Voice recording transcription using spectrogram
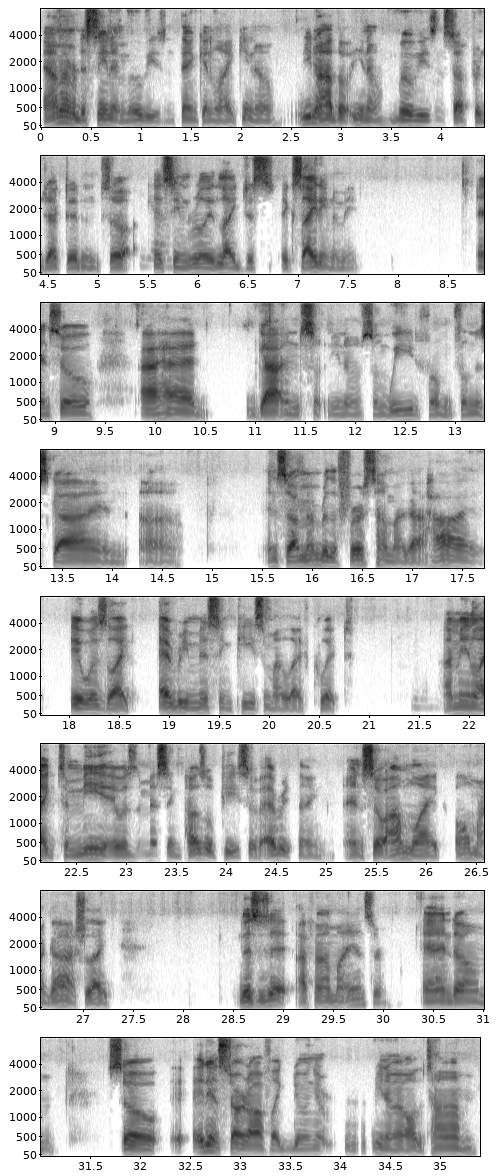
and I remember just seeing it in movies and thinking like, you know, you know how the you know movies and stuff projected, and so yeah. it seemed really like just exciting to me. And so I had gotten some, you know, some weed from from this guy, and uh, and so I remember the first time I got high, it was like every missing piece in my life clicked. I mean, like to me, it was the missing puzzle piece of everything. And so I'm like, oh my gosh, like this is it. I found my answer. And um, so it, it didn't start off like doing it, you know, all the time.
